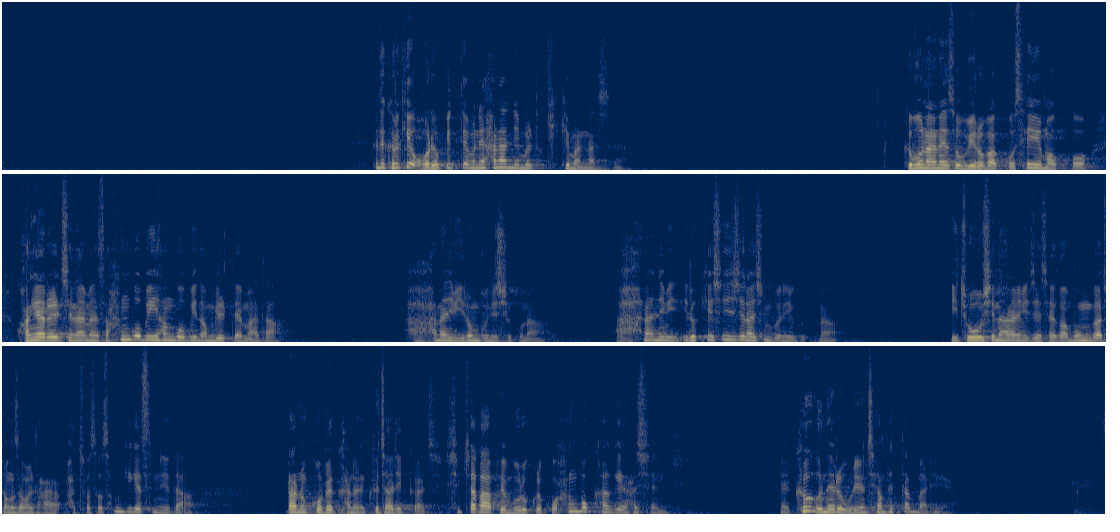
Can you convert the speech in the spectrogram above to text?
근데 그렇게 어렵기 때문에 하나님을 더 깊이 만났어요. 그분 안에서 위로받고 세임 얻고 광야를 지나면서 한 곱이 한 곱이 넘길 때마다 아, 하나님 이런 분이시구나. 아, 하나님이 이렇게 신실하신 분이구나. 이 좋으신 하나님 이제 제가 몸과 정성을 다 바쳐서 섬기겠습니다. 라는 고백하는 그 자리까지 십자가 앞에 무릎 꿇고 항복하게 하신 예, 그 은혜를 우리는 체험했단 말이에요.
